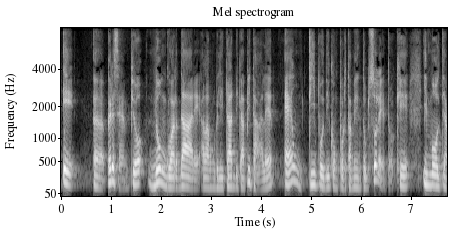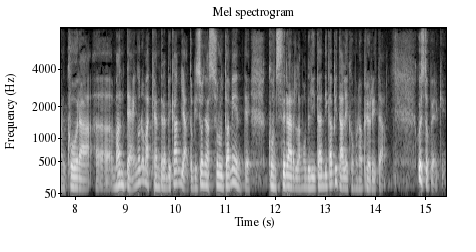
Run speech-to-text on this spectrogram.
E eh, per esempio, non guardare alla mobilità di capitale è un tipo di comportamento obsoleto che in molti ancora uh, mantengono, ma che andrebbe cambiato. Bisogna assolutamente considerare la mobilità di capitale come una priorità. Questo perché?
